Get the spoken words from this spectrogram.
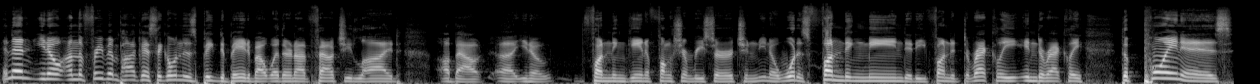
And then, you know, on the Fridman podcast, they go into this big debate about whether or not Fauci lied about, uh, you know, funding gain of function research and you know what does funding mean? Did he fund it directly indirectly? The point is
